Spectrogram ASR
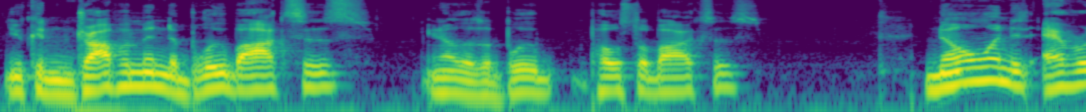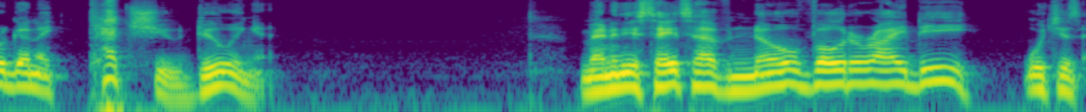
You can drop them into blue boxes. You know, those are blue postal boxes. No one is ever going to catch you doing it. Many of these states have no voter ID, which is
